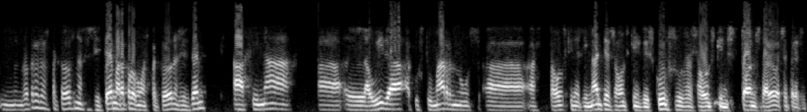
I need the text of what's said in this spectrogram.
nosaltres, els espectadors, necessitem, ara però com a espectadors, necessitem afinar uh, l'oïda, acostumar-nos a, a segons quines imatges, a segons quins discursos, a segons quins tons de veu, etc.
